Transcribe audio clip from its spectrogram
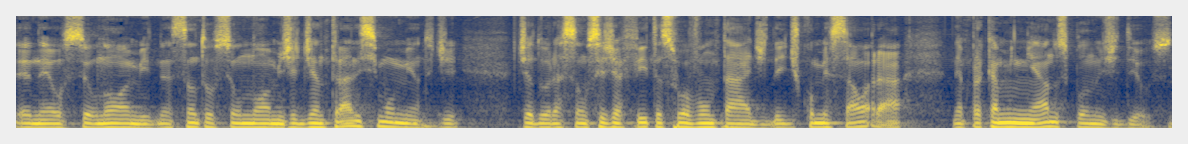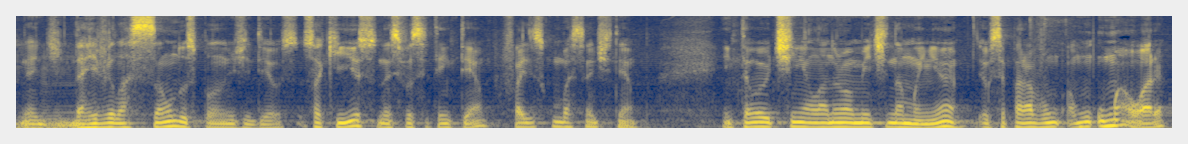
é, né, o seu nome, né, santo é o seu nome, já de entrar nesse momento de, de adoração, seja feita a sua vontade, daí de começar a orar né, para caminhar nos planos de Deus, né, de, da revelação dos planos de Deus. Só que isso, né, se você tem tempo, faz isso com bastante tempo. Então eu tinha lá normalmente na manhã, eu separava um, uma hora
